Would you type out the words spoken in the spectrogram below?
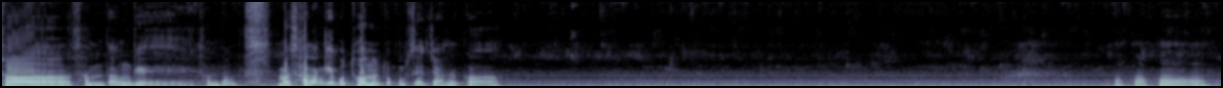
자, 3단계. 3단 아마 4단계부터는 조금 세지 않을까. 어허허.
